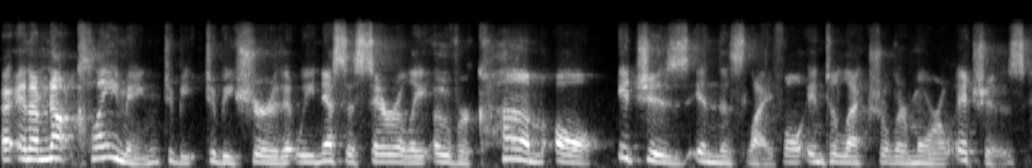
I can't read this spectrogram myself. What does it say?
Uh, and I'm not claiming to be to be sure that we necessarily overcome all itches in this life, all intellectual or moral itches,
